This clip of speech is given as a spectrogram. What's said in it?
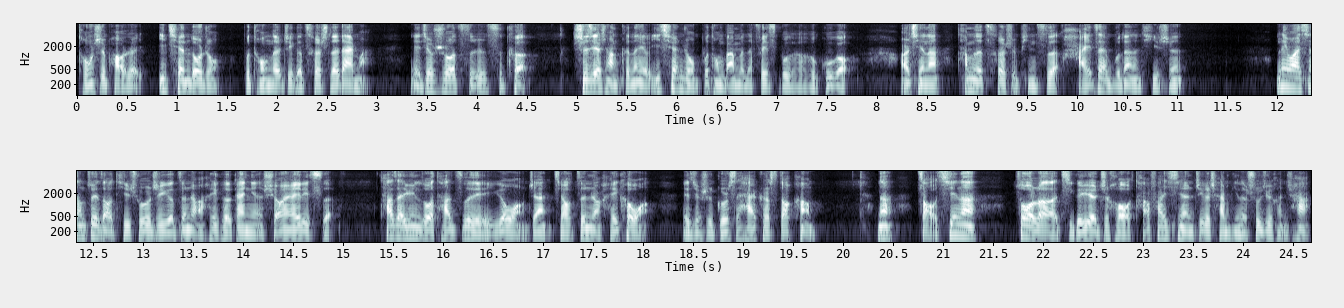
同时跑着一千多种不同的这个测试的代码。也就是说，此时此刻，世界上可能有一千种不同版本的 Facebook 和 Google，而且呢，他们的测试频次还在不断的提升。另外，像最早提出这个增长黑客概念的 Sean Ellis，他在运作他自己的一个网站，叫增长黑客网，也就是 growthhackers.com。那早期呢，做了几个月之后，他发现这个产品的数据很差。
